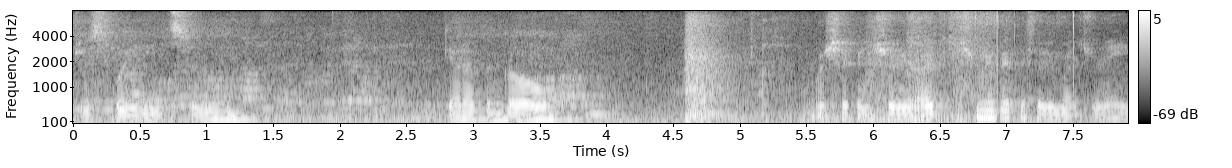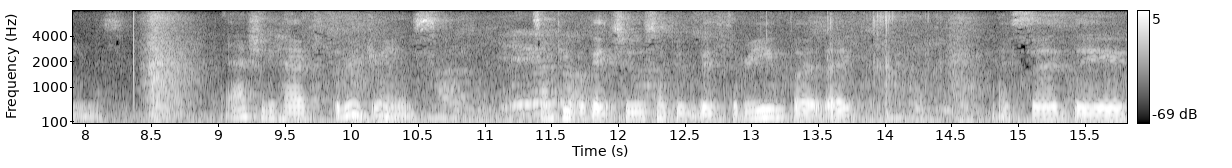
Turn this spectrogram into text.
Just waiting to get up and go. Wish I can show you. I, maybe I can show you my drains. I actually have three drains. Some people get two, some people get three, but like I said, they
